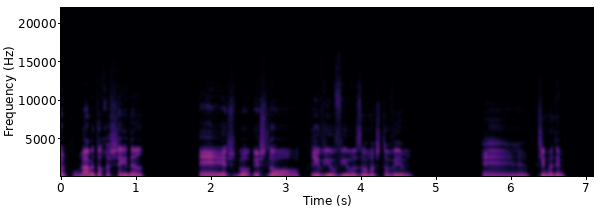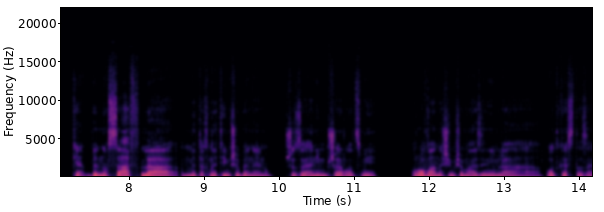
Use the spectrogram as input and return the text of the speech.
כל פעולה בתוך ה shader. אה, יש, בו, יש לו preview views ממש טובים. אה, כלי מדהים. כן, בנוסף למתכנתים שבינינו, שזה אני משער לעצמי רוב האנשים שמאזינים לפודקאסט הזה,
